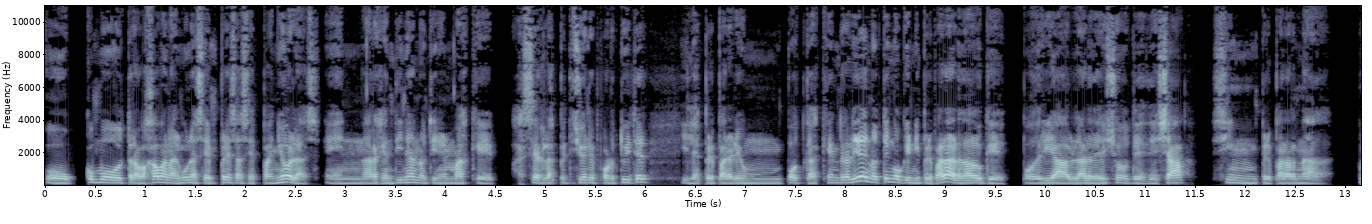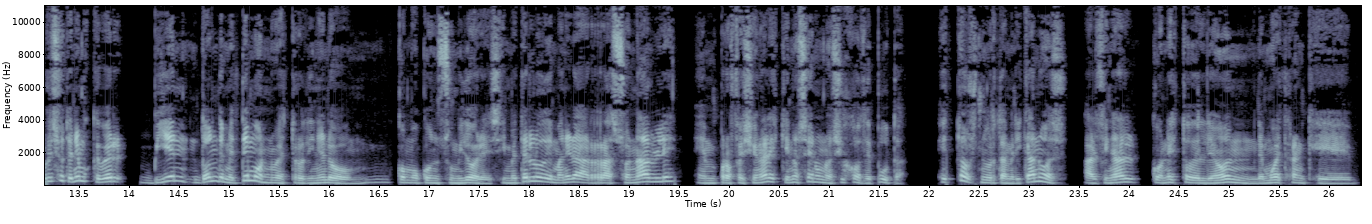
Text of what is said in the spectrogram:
o cómo trabajaban algunas empresas españolas en Argentina, no tienen más que hacer las peticiones por Twitter y les prepararé un podcast que en realidad no tengo que ni preparar, dado que podría hablar de ello desde ya sin preparar nada. Por eso tenemos que ver bien dónde metemos nuestro dinero como consumidores y meterlo de manera razonable en profesionales que no sean unos hijos de puta. Estos norteamericanos, al final, con esto del león, demuestran que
